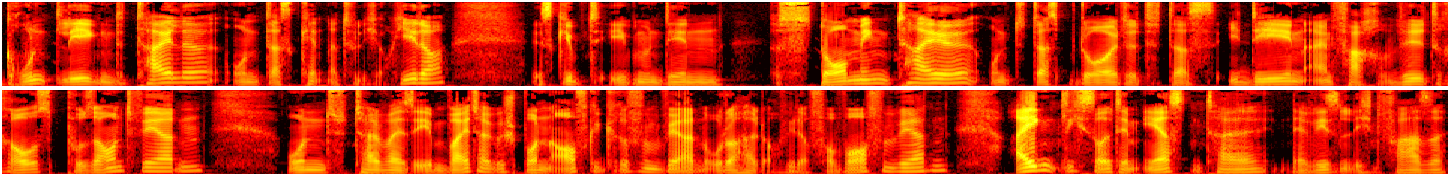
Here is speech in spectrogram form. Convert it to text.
grundlegende Teile und das kennt natürlich auch jeder. Es gibt eben den Storming-Teil und das bedeutet, dass Ideen einfach wild raus posaunt werden und teilweise eben weitergesponnen aufgegriffen werden oder halt auch wieder verworfen werden. Eigentlich sollte im ersten Teil der wesentlichen Phase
